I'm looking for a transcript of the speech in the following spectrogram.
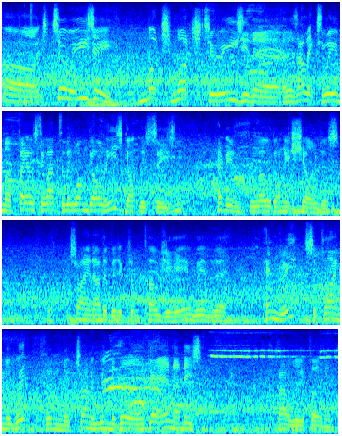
Oh, it's too easy. much, much too easy there as Alex Lima fails to add to the one goal he's got this season. Heavy load on his shoulders. We'll try and add a bit of composure here with uh, Hendry supplying the width and uh, trying to win the ball again and he's fouled the opponent.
